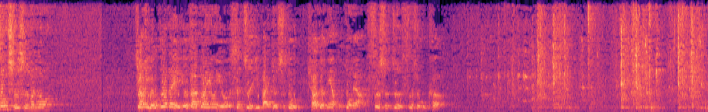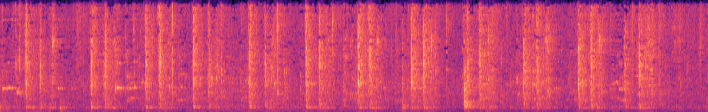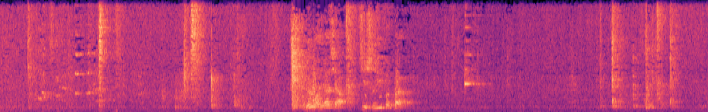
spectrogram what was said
松弛十分钟。将油锅内油炸专用油升至一百九十度，调整面糊重量四十至四十五克。油网压下，计时一分半。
